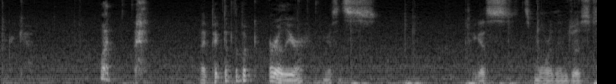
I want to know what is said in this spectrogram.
Break it. What? I picked up the book earlier. I guess it's. Guess it's more than just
